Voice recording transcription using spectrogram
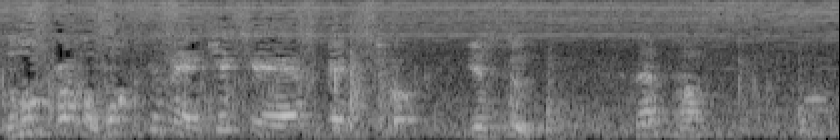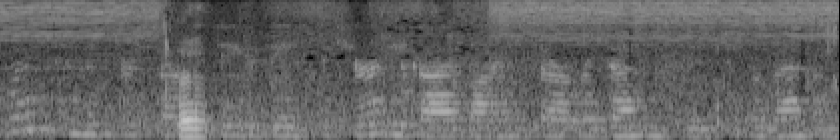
The little brother walked in there, kicked your ass, and took your suit. That's all. Well, according to Mr. Stubbs, database security guidelines, there are redundancies to prevent them.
